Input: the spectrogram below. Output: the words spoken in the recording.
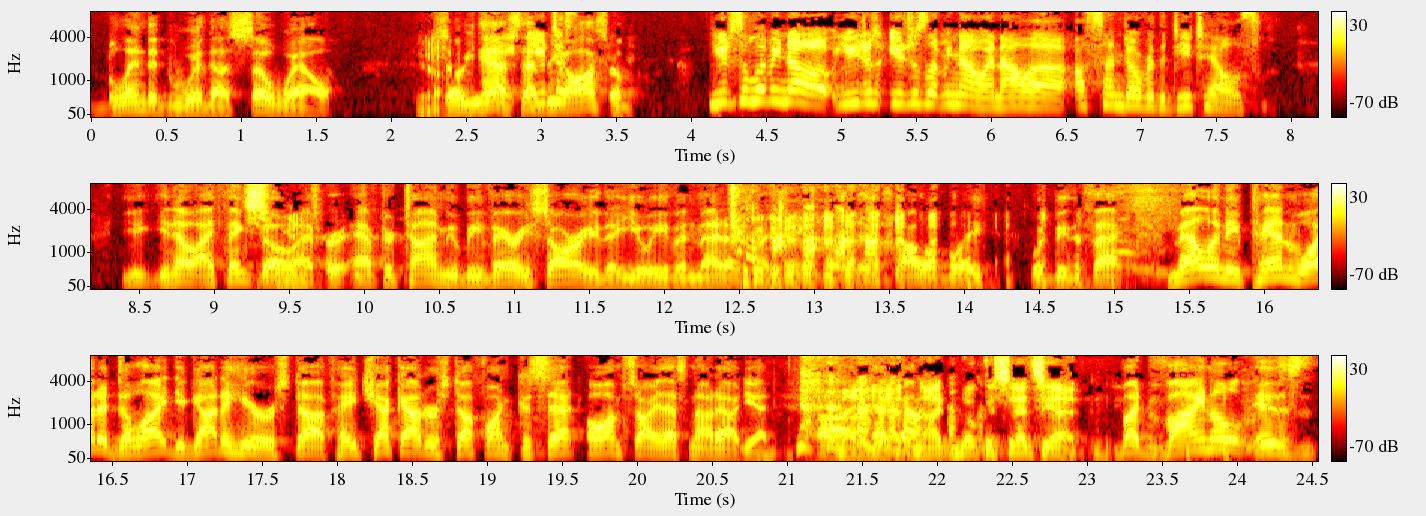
blended with us so well. Yeah. So yes, that'd you be just, awesome. You just let me know. You just you just let me know, and I'll uh, I'll send over the details. You, you know, I think Sweet. though after after time you'll be very sorry that you even met us. I think that probably would be the fact. Melanie Penn, what a delight! You got to hear her stuff. Hey, check out her stuff on cassette. Oh, I'm sorry, that's not out yet. Uh, not yet. Out. Not no cassettes yet. But vinyl is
